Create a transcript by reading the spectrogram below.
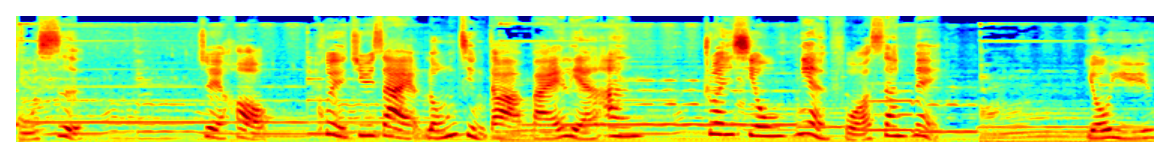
福寺，最后退居在龙井的白莲庵，专修念佛三昧。由于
